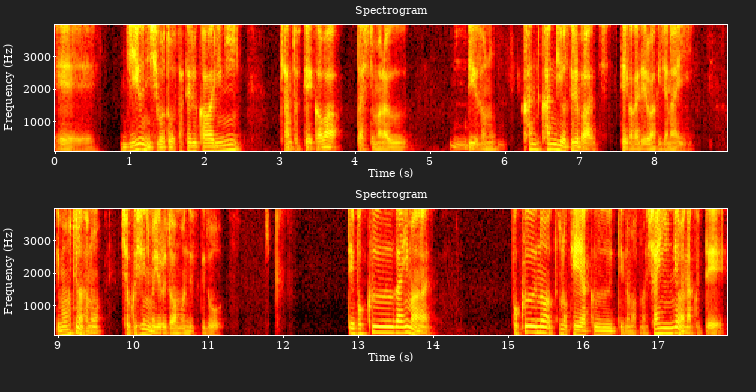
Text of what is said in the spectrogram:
えー自由に仕事をさせる代わりに、ちゃんと成果は出してもらう。うん。っていうその管管理をすれば成果が出るわけじゃない。でももちろんその職種にもよるとは思うんですけど、で、僕が今、僕のその契約っていうのはその社員ではなくて、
